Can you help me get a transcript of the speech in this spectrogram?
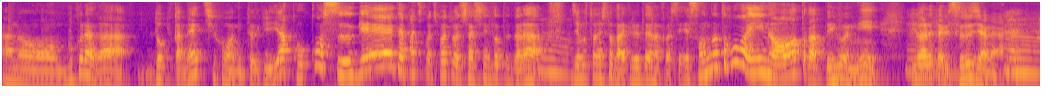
あの僕らがどっかね地方に行った時「いやここすげえ!」ってパチパチパチパチ写真撮ってたら、うん。地元の人が呆れたような顔して「えそんなとこがいいの?」とかっていうふうに言われたりするじゃない。うん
